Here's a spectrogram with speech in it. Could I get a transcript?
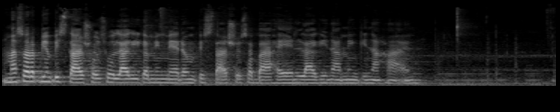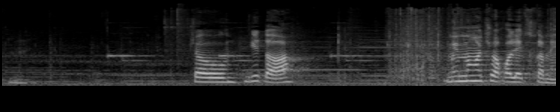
Masarap yung pistachio, so lagi kaming merong pistachio sa bahay and lagi namin kinakain. So, dito, may mga chocolates kami.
